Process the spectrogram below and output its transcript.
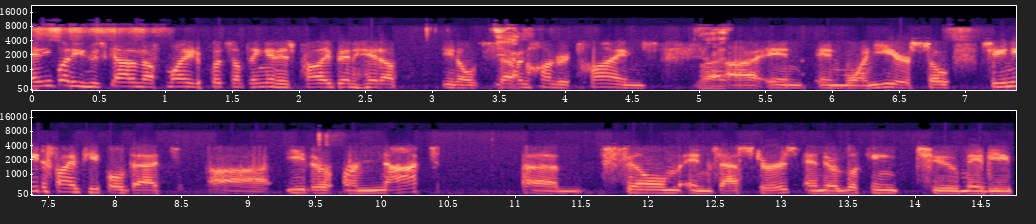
anybody who's got enough money to put something in has probably been hit up, you know, Yeah. 700 times Right. uh, in in one year. So so you need to find people that uh, either are not um, film investors and they're looking to maybe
